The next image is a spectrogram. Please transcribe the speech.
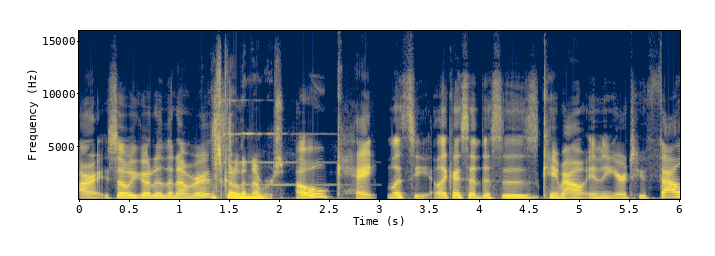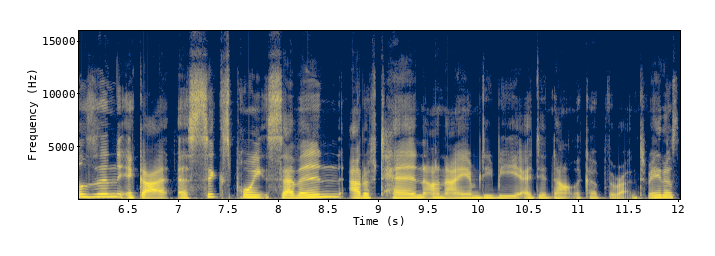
All right. So we go to the numbers. Let's go to the numbers. Okay. Let's see. Like I said, this is came out in the year 2000. It got a 6.7 out of 10 on IMDb. I did not look up the Rotten Tomatoes.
